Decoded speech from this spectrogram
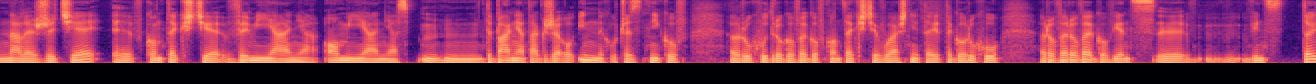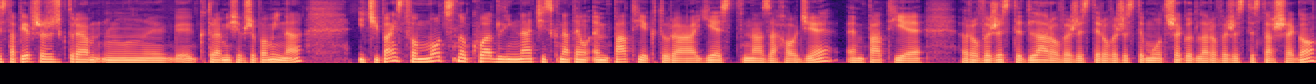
należycie e, w kontekście wymijania, omijania, dbania także o innych uczestników ruchu drogowego w kontekście właśnie te, tego ruchu rowerowego, więc, e, więc to jest ta pierwsza rzecz, która, mm, która mi się przypomina. I ci państwo mocno kładli nacisk na tę empatię, która jest na zachodzie. Empatię rowerzysty dla rowerzysty, rowerzysty młodszego dla rowerzysty starszego,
